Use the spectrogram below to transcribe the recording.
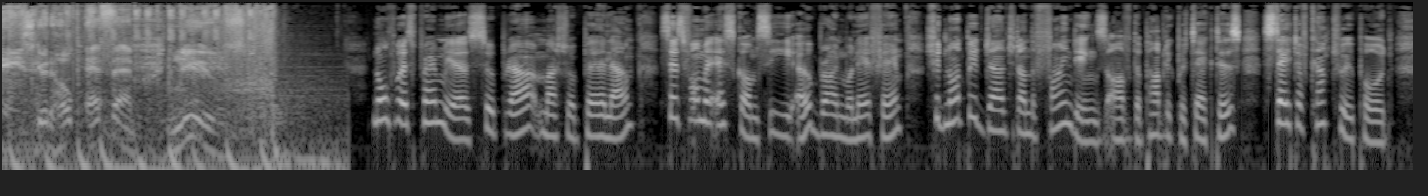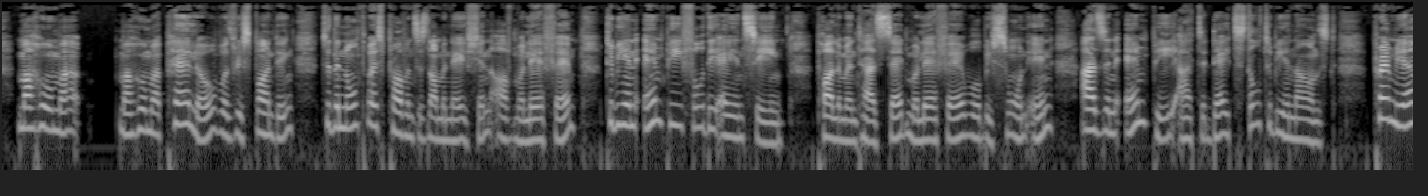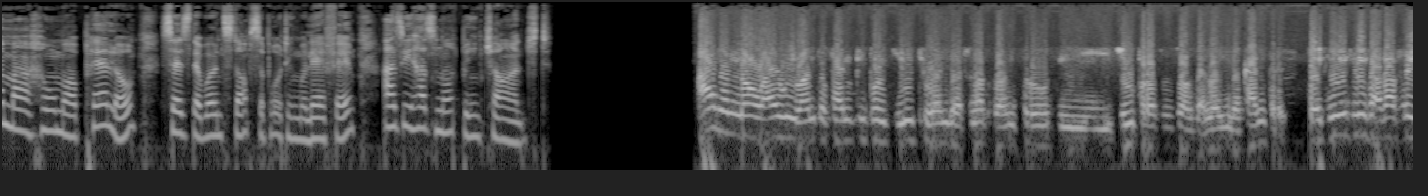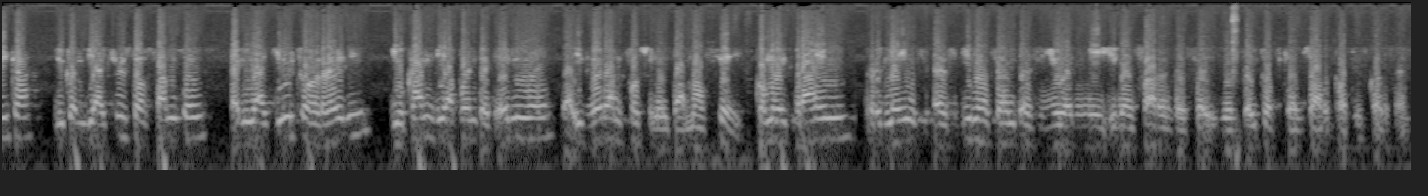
Good Hope FM News. Northwest Premier Supra Mahumapelo says former Eskom CEO Brian Molefe should not be judged on the findings of the Public Protector's State of Capture report. Mahuma Mahumapelo was responding to the Northwest Province's nomination of Molefe to be an MP for the ANC. Parliament has said Molefe will be sworn in as an MP at a date still to be announced. Premier Mahumapelo says they won't stop supporting Molefe as he has not been charged. I don't know why we want to find people guilty when they have not gone through the due process of the law in the country. In South Africa, you can be accused of something and you are guilty already, you can't be appointed anywhere. It's very unfortunate, I must say. Comrade Brian remains as innocent as you and me in as far as the, the state of capture report is concerned.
